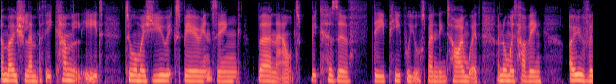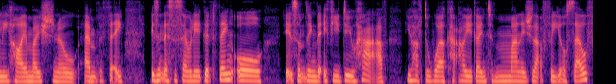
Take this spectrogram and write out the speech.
emotional empathy can lead to almost you experiencing burnout because of the people you're spending time with and almost having overly high emotional empathy isn't necessarily a good thing or it's something that if you do have you have to work out how you're going to manage that for yourself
